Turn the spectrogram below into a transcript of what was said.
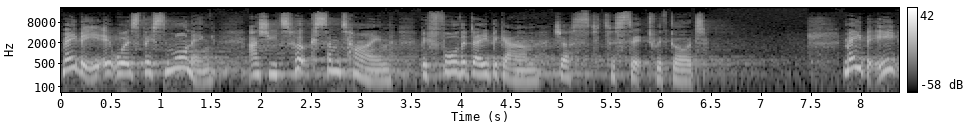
Maybe it was this morning as you took some time before the day began just to sit with God. Maybe,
